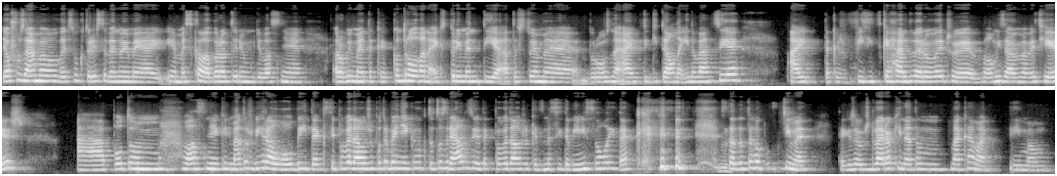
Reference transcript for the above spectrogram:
ďalšou zaujímavou vecou, ktorej sa venujeme, je, je Mestská laboratórium, kde vlastne robíme také kontrolované experimenty a testujeme rôzne aj digitálne inovácie, aj také fyzické hardverové, čo je veľmi zaujímavé tiež. A potom vlastne, keď Matúš vyhral voľby, tak si povedal, že potrebuje niekoho, kto to zrealizuje, tak povedal, že keď sme si to vymysleli, tak sa do toho pustíme. Takže už dva roky na tom makáme týmom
